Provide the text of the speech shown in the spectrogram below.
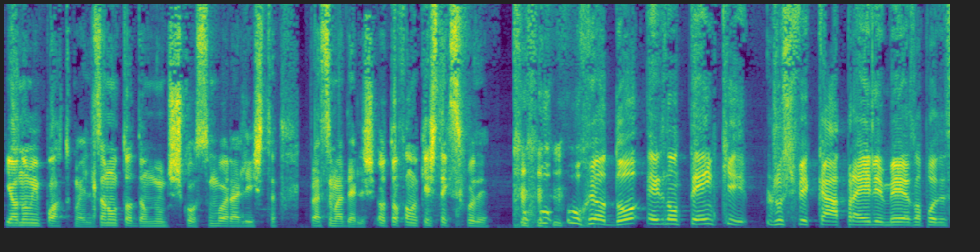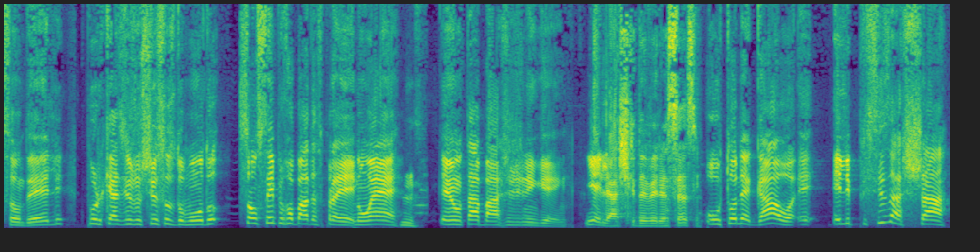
e eu não me importo com eles, eu não tô dando um discurso moralista pra cima deles, eu tô falando que eles têm que se fuder. O, o Ryodô, ele não tem que justificar pra ele mesmo a posição dele, porque as injustiças do mundo são sempre roubadas pra ele. Não é, ele não tá abaixo de ninguém. E ele acha que deveria ser assim. O Tonegawa, ele precisa achar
